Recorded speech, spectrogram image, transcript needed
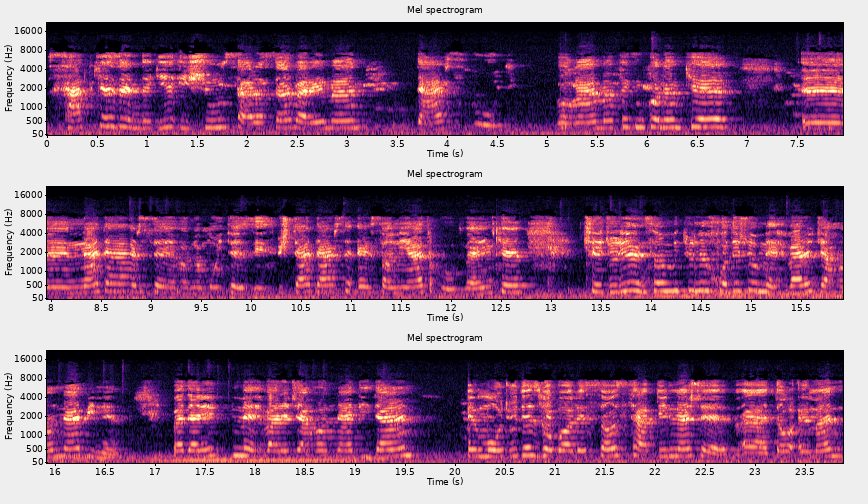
سبک زندگی ایشون سراسر برای من درس واقعا من فکر می‌کنم که نه درس حالا محیط زیست بیشتر درس انسانیت بود و اینکه چجوری انسان می‌تونه خودش رو محور جهان نبینه و در این محور جهان ندیدن به موجود زباله ساز تبدیل نشه و دائما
